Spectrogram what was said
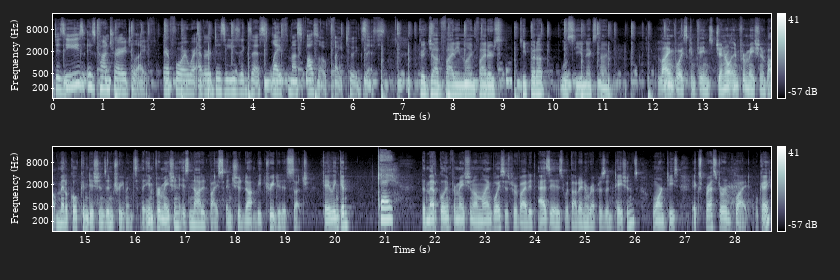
Disease is contrary to life. Therefore, wherever disease exists, life must also fight to exist. Good job fighting, Lyme fighters. Keep it up. We'll see you next time. Lyme Voice contains general information about medical conditions and treatments. The information is not advice and should not be treated as such. Okay, Lincoln? Okay. The medical information on Lyme Voice is provided as is without any representations, warranties, expressed or implied. Okay?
